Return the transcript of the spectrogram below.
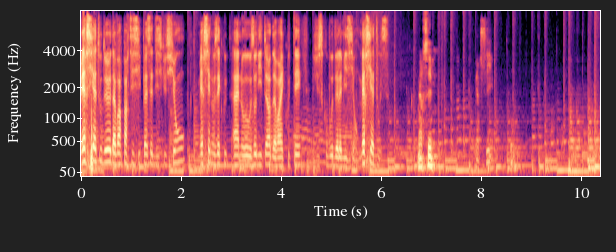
Merci à tous deux d'avoir participé à cette discussion. Merci à nos, à nos auditeurs d'avoir écouté jusqu'au bout de l'émission. Merci à tous. Merci. Merci. Thank you.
